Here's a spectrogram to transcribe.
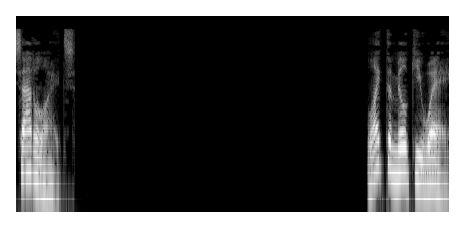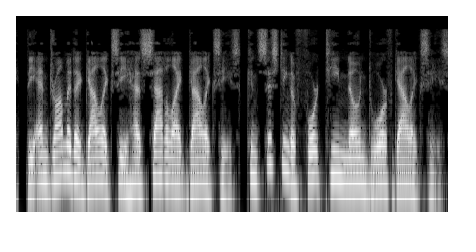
Satellites Like the Milky Way, the Andromeda Galaxy has satellite galaxies, consisting of 14 known dwarf galaxies.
